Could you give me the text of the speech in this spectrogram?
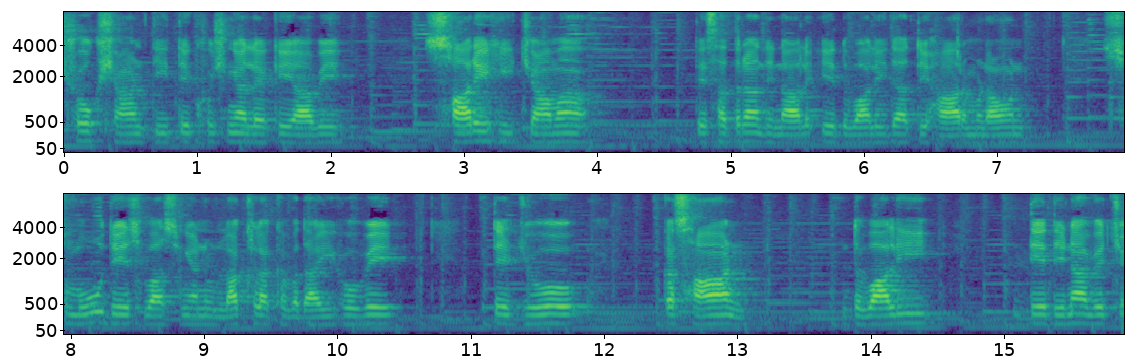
ਸੁੱਖ, ਸ਼ਾਂਤੀ ਤੇ ਖੁਸ਼ੀਆਂ ਲੈ ਕੇ ਆਵੇ, ਸਾਰੇ ਹੀ ਚਾਵਾਂ ਤੇ ਸਦਰਾਂ ਦੇ ਨਾਲ ਇਹ ਦੀਵਾਲੀ ਦਾ ਤਿਹਾਰ ਮਨਾਉਣ, ਸਮੂਹ ਦੇਸ਼ ਵਾਸੀਆਂ ਨੂੰ ਲੱਖ ਲੱਖ ਵਧਾਈ ਹੋਵੇ ਤੇ ਜੋ ਕਿਸਾਨ ਦੀਵਾਲੀ ਦੇ ਦਿਨਾਂ ਵਿੱਚ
